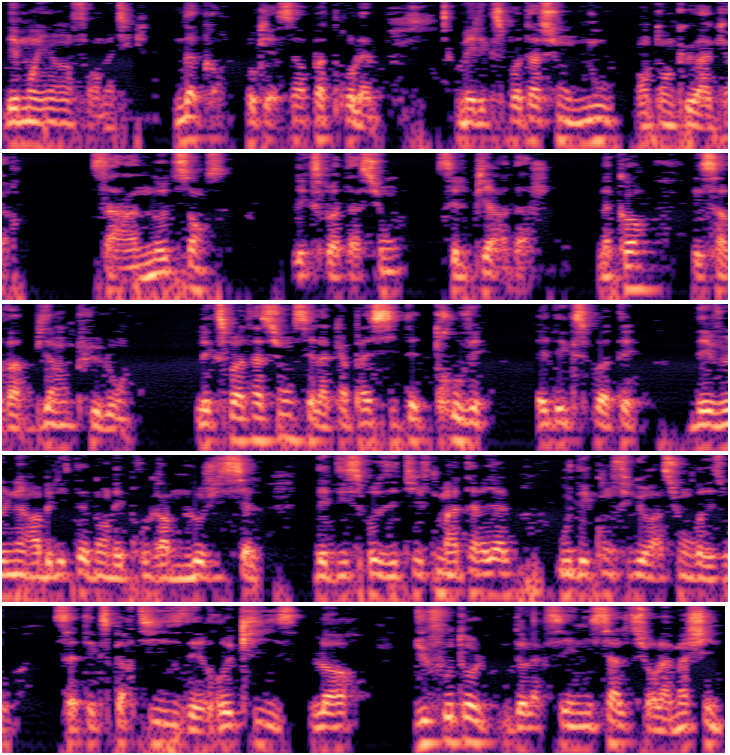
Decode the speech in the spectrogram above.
des moyens informatiques. D'accord, ok, ça pas de problème. Mais l'exploitation, nous, en tant que hackers, ça a un autre sens. L'exploitation, c'est le piratage. D'accord? Et ça va bien plus loin. L'exploitation, c'est la capacité de trouver est d'exploiter des vulnérabilités dans les programmes logiciels, des dispositifs matériels ou des configurations réseau. Cette expertise est requise lors du photo de l'accès initial sur la machine.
